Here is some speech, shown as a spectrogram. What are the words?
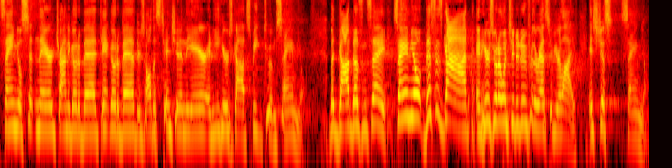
Samuel sitting there trying to go to bed, can't go to bed. There's all this tension in the air, and he hears God speak to him, Samuel. But God doesn't say, Samuel, this is God, and here's what I want you to do for the rest of your life. It's just Samuel.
